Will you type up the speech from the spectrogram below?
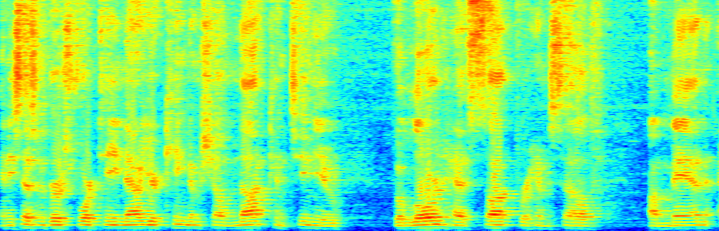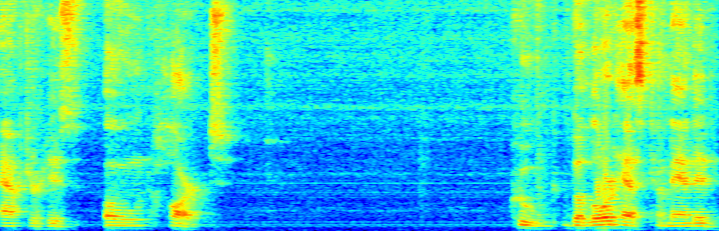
And he says in verse 14, Now your kingdom shall not continue the Lord has sought for himself a man after his own heart, who the Lord has commanded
